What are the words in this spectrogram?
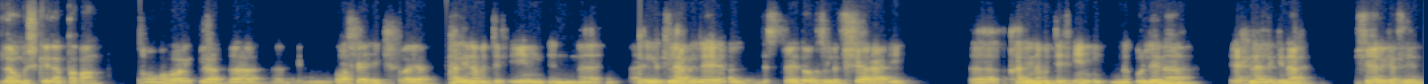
لو مش كلاب طبعا. هو موضوع الكلاب ده يعني موضوع شائك شوية. خلينا متفقين إن الكلاب اللي هي ال stray dogs اللي في الشارع دي خلينا متفقين إن كلنا إحنا اللي جينا لها مش هي اللي جات لنا.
